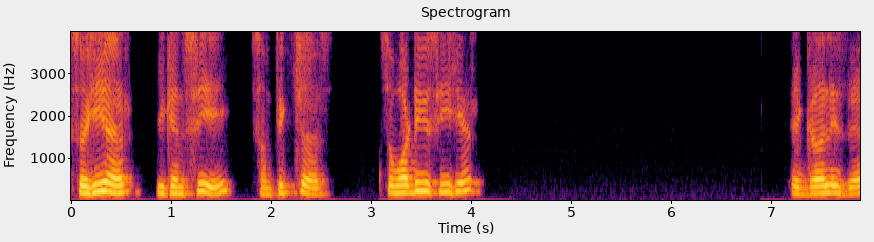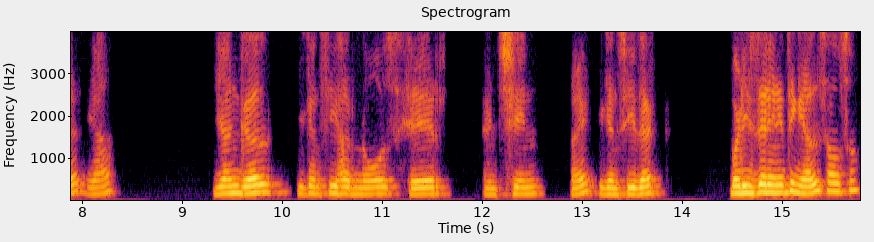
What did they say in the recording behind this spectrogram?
So here you can see some pictures. So what do you see here? A girl is there, yeah. Young girl, you can see her nose, hair, and chin, right? You can see that. But is there anything else also?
